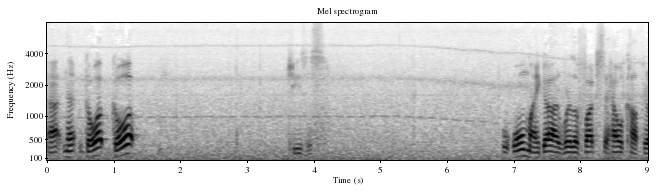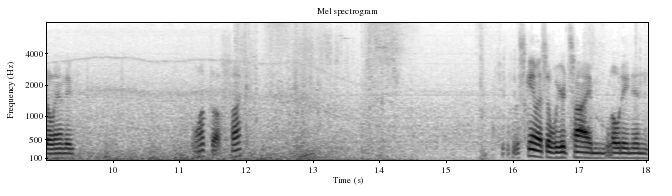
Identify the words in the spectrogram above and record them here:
Uh, no, go up, go up. Jesus. Oh- my god, where the fuck's the helicopter landing? What the fuck? This game has a weird time loading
